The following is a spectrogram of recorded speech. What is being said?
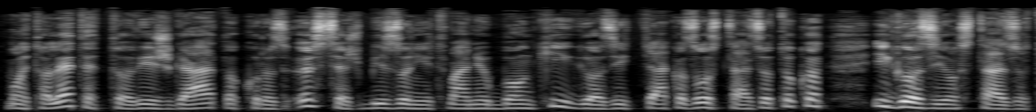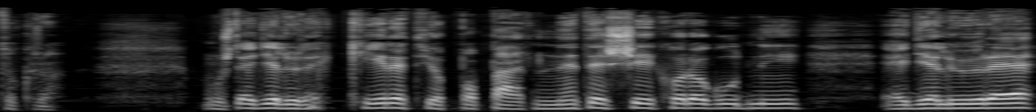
Majd ha letette a vizsgát, akkor az összes bizonyítványokban kiigazítják az osztályzatokat igazi osztályzatokra. Most egyelőre kéreti a papát, ne tessék haragudni, egyelőre,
